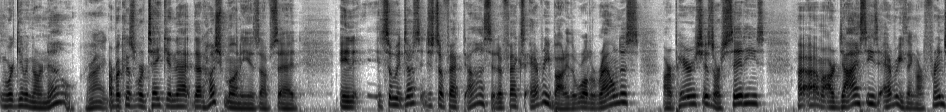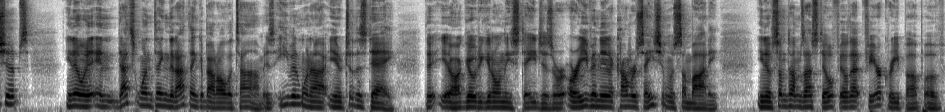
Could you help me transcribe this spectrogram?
we're giving our no, Right. or because we're taking that that hush money, as I've said, and so it doesn't just affect us; it affects everybody, the world around us, our parishes, our cities, uh, um, our, our diocese, everything, our friendships. You know, and, and that's one thing that I think about all the time is even when I, you know, to this day, that you know I go to get on these stages, or or even in a conversation with somebody, you know, sometimes I still feel that fear creep up of,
